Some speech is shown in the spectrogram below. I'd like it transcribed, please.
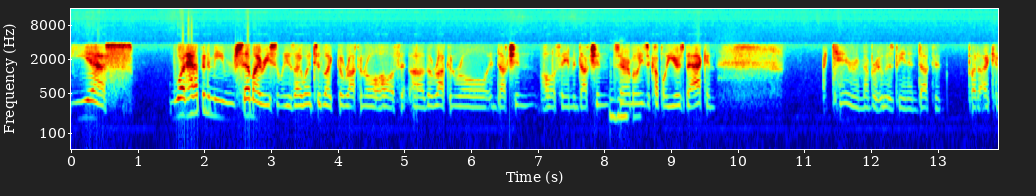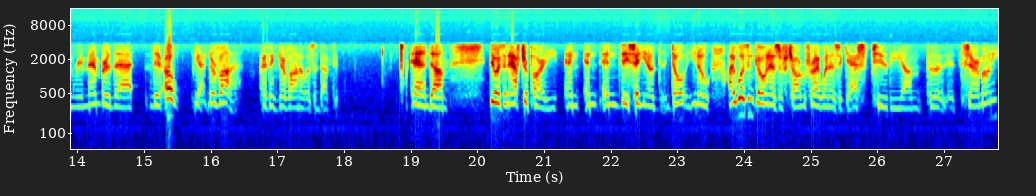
Yes. What happened to me semi recently is I went to like the Rock and Roll Hall of uh, the Rock and Roll induction Hall of Fame induction Mhm. ceremonies a couple of years back, and I can't even remember who was being inducted, but I can remember that there. Oh, yeah, Nirvana. I think Nirvana was inducted, and um, there was an after party, and and and they said, you know, don't, you know, I wasn't going as a photographer. I went as a guest to the um the ceremony,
